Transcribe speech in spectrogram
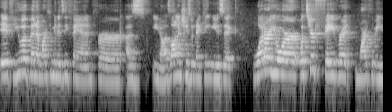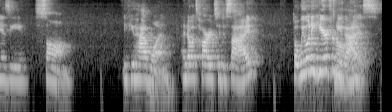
if you have been a Martha Munizzi fan for as you know as long as she's been making music. What are your what's your favorite Martha Munizzi song? If you have one, I know it's hard to decide, but we want to hear from you guys.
